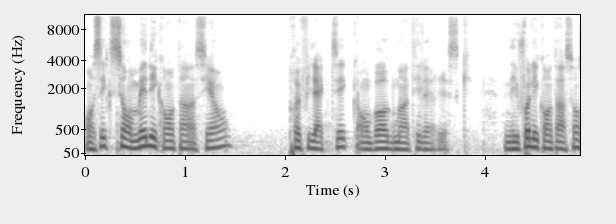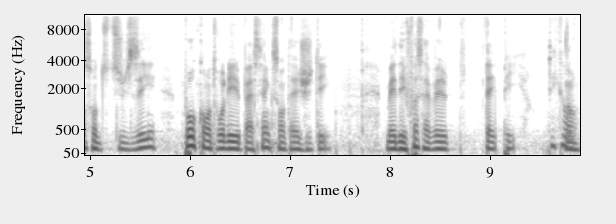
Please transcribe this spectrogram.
On sait que si on met des contentions prophylactiques, on va augmenter le risque. Mais des fois, les contentions sont utilisées pour contrôler les patients qui sont agités. Mais des fois, ça veut peut-être pire.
